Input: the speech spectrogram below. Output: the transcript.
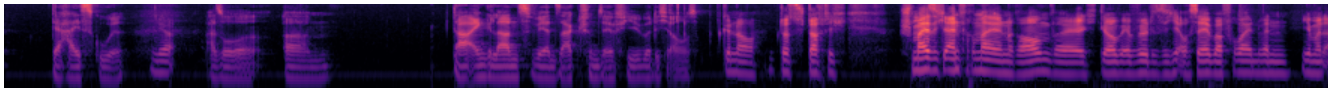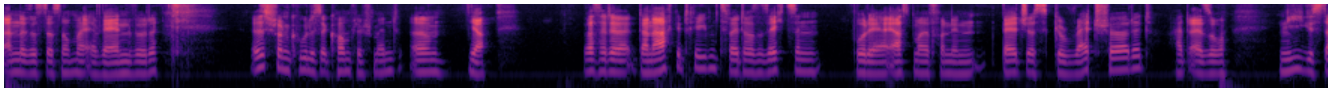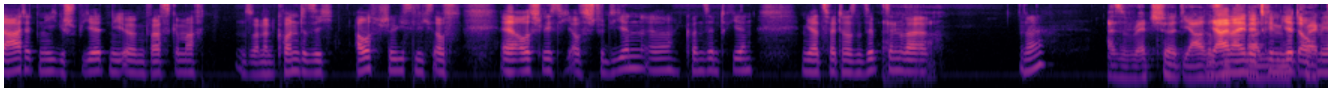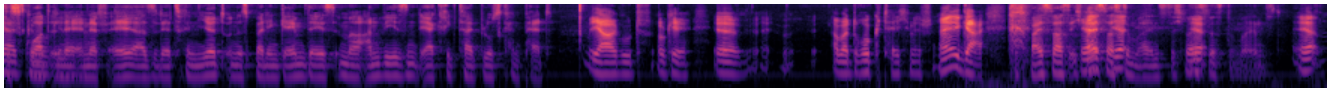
der High School. Ja. Also ähm, da eingeladen zu werden, sagt schon sehr viel über dich aus genau. Das dachte ich, schmeiße ich einfach mal in den Raum, weil ich glaube, er würde sich auch selber freuen, wenn jemand anderes das nochmal erwähnen würde. Das ist schon ein cooles Accomplishment. Ähm, ja. Was hat er danach getrieben? 2016 wurde er erstmal von den Badgers geredshirtet, hat also nie gestartet, nie gespielt, nie irgendwas gemacht, sondern konnte sich ausschließlich aufs, äh, ausschließlich aufs Studieren äh, konzentrieren. Im Jahr 2017 ja. war. Ne? Also Redshirt-Jahre ja, nein, der trainiert auch mehr als Squad genug, in der NFL. Also der trainiert und ist bei den Game Days immer anwesend. Er kriegt halt bloß kein Pad. Ja, gut, okay. Äh, aber drucktechnisch. Äh, egal. Ich weiß, was, ich ja, weiß, was ja. du meinst. Ich weiß, ja. was du meinst. Ja.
